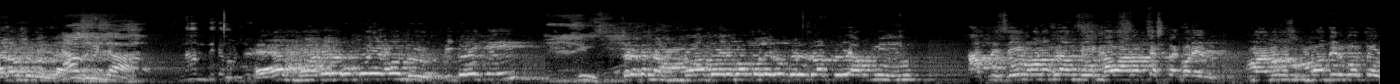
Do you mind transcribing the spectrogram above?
নাউজুবিল্লাহ। হ্যাঁ মদের উপরে মধু। ভিতরে কি? না মদের বোতলের উপরে যতই আপনি আপনি যে মনোগ্রাম দিয়ে খাওয়ার চেষ্টা করেন মানুষ মদের বোতল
